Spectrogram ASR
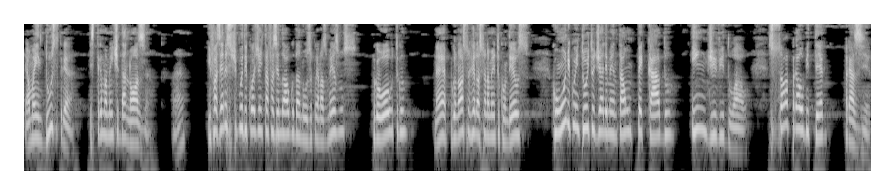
É uma indústria extremamente danosa. Né? E fazendo esse tipo de coisa, a gente está fazendo algo danoso para nós mesmos, para o outro, né? para o nosso relacionamento com Deus, com o único intuito de alimentar um pecado individual, só para obter prazer.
